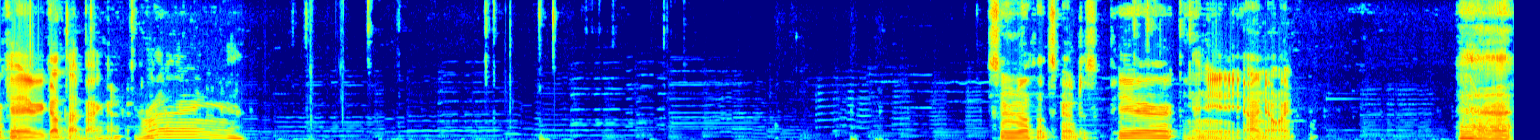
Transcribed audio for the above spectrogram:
Okay, we got that back in running. Soon enough, that's to disappear. Yeah, yeah, yeah, I know, I know.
